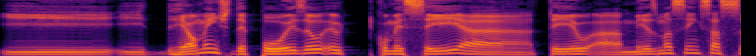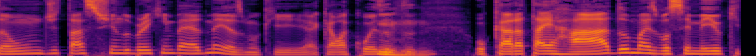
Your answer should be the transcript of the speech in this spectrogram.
E, e realmente, depois eu, eu, comecei a ter a mesma sensação de estar tá assistindo Breaking Bad mesmo, que é aquela coisa uhum. do, o cara tá errado, mas você meio que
